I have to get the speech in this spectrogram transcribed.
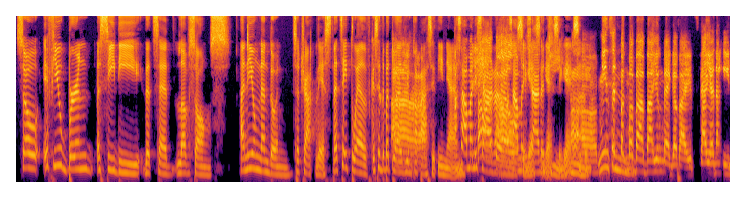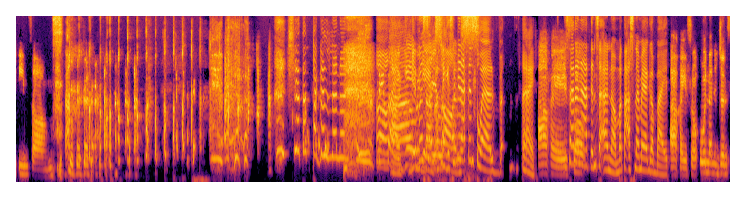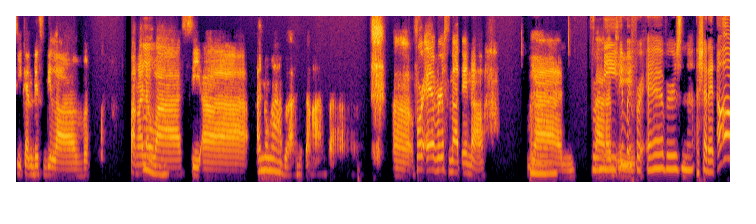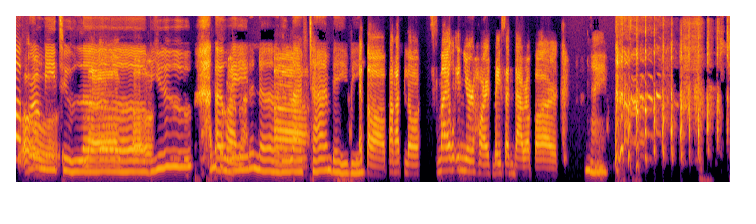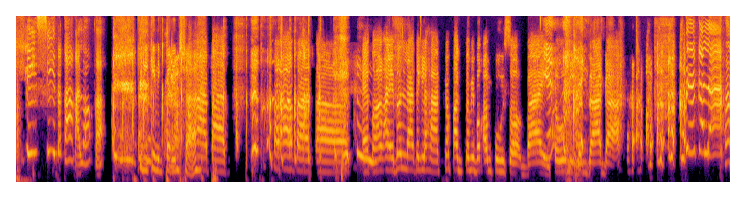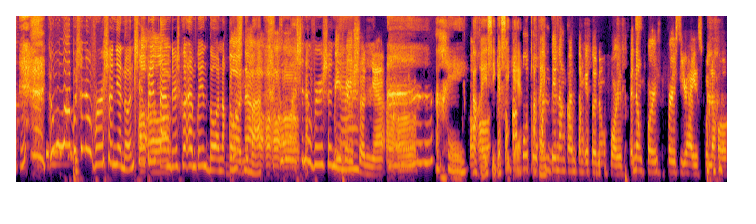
So, if you burned a CD that said love songs, ano yung nandun sa track list? Let's say 12. Kasi diba 12 yung Ah. capacity niyan? Kasama ni Ah, Sarah. to. kasama ni Sige, Sarah sige, G. sige, Ah. sige. Minsan pag Hmm. mababa yung megabytes, kaya ng 18 songs. Shit, ang tagal na nun. Diba? Okay, Give give us some Sige, sabihin natin 12. Okay. Okay. Isara so, natin sa ano, mataas na megabyte. Okay, so una ni John C. Can This Be Love? Pangalawa, Hmm. si, ah, ano nga ba? Ano pa nga ba? Ah, Forever's Not Enough. Ah. Yan. For Sarah me, G. yung may forever's na. Ah, siya rin. Oh, for Oo. me to love Oo. you. Ano ba? wait another Ah. lifetime, baby. Ito, pangatlo, Smile in Your Heart by Sandara Park. Nay. Casey, nakakaloka. Kinikilig pa rin siya. Pangapat. Pangapat. ah eto, ang idol nating lahat, Kapag Tumibok ang Puso by Tony Gonzaga. Gumawa ba siya ng version niya nun? Siyempre, yung Oo. Thunders ko, alam ko yung Donna Cruz, di ba? oo, Gumawa siya ng version May niya. version niya. Oo. Ah, okay. Oo. Okay, sige, Ito, sige. kaputukan Okay. din ang kantang ito nung fourth, eh, nung first, first year high school ako.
